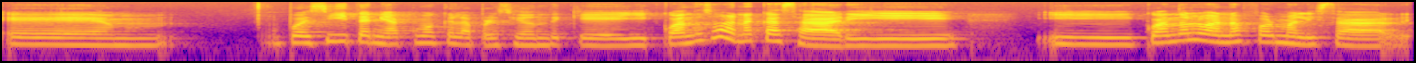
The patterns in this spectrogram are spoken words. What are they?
em, pues sí, tenía como que la presión de que, ¿y cuándo se van a casar? ¿Y, y cuándo lo van a formalizar?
